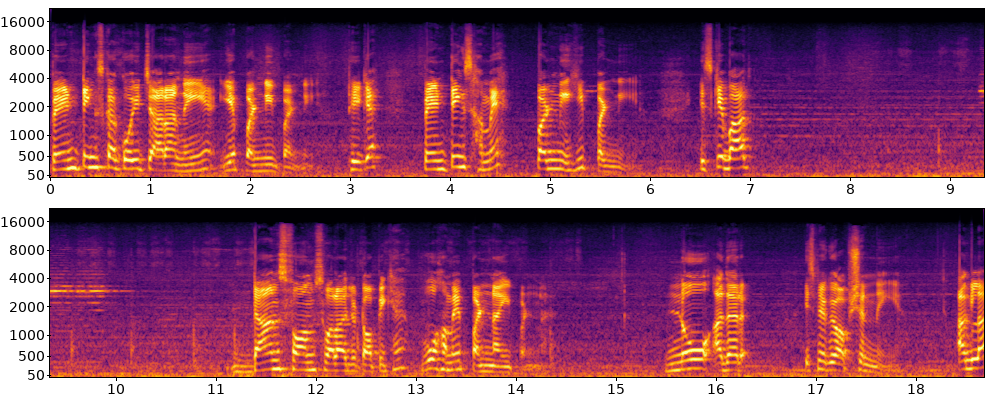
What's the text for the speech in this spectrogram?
पेंटिंग्स का कोई चारा नहीं है, ये पढ़नी पढ़नी है, ठीक है? पेंटिंग्स हमें पढ़नी ही पढ़नी है। इसके बाद डांस फॉर्म्स वाला जो टॉपिक है, वो हमें पढ़ना ही पढ़ना है। नो अदर इसमें कोई ऑप्शन नहीं है। अगला।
